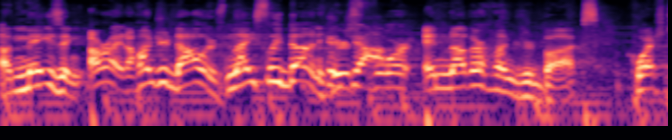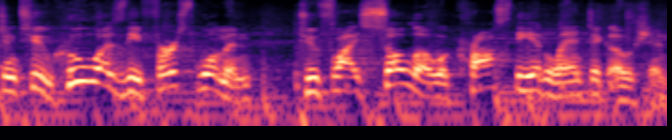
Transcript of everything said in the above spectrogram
Amazing. All right, $100. Nicely done. Good Here's job. for another 100 bucks. Question 2. Who was the first woman to fly solo across the Atlantic Ocean?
